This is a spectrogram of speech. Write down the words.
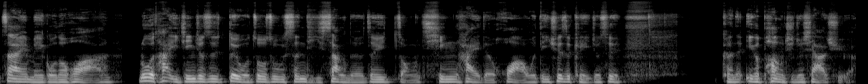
在美国的话，如果他已经就是对我做出身体上的这一种侵害的话，我的确是可以就是可能一个 punch 就下去了。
